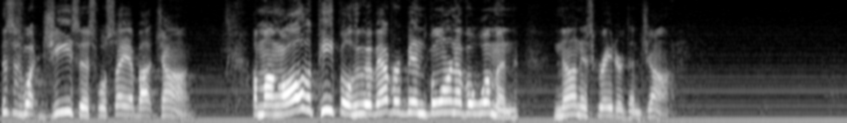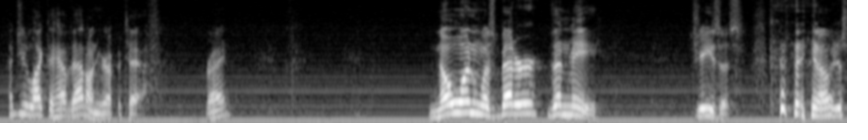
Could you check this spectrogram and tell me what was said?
This is what Jesus will say about John. Among all the people who have ever been born of a woman, none is greater than John. How'd you like to have that on your epitaph? Right? No one was better than me. Jesus. you know, just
